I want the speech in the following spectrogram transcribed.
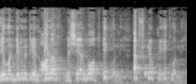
human dignity and honour they share both equally absolutely equally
